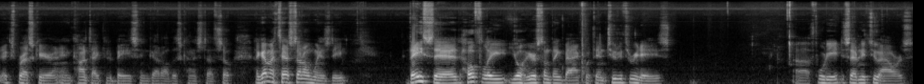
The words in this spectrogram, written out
Express Care and contacted the base and got all this kind of stuff. So I got my test done on Wednesday. They said, hopefully, you'll hear something back within two to three days, uh, 48 to 72 hours.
